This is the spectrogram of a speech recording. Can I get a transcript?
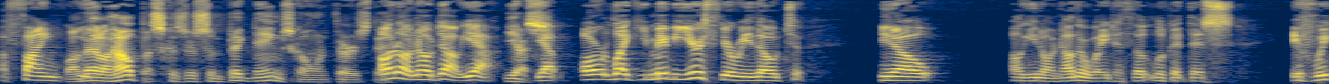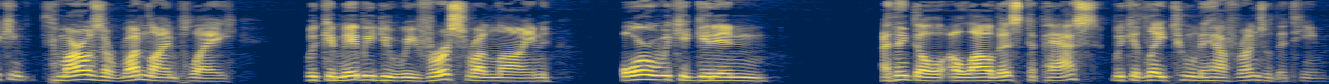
a fine. Well, that'll help us because there's some big names going Thursday. Oh no, no doubt, yeah. Yes. Yep. Or like maybe your theory though, to, you know, oh, you know, another way to th- look at this. If we can, tomorrow's a run line play. We can maybe do reverse run line, or we could get in. I think they'll allow this to pass. We could lay two and a half runs with the team,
